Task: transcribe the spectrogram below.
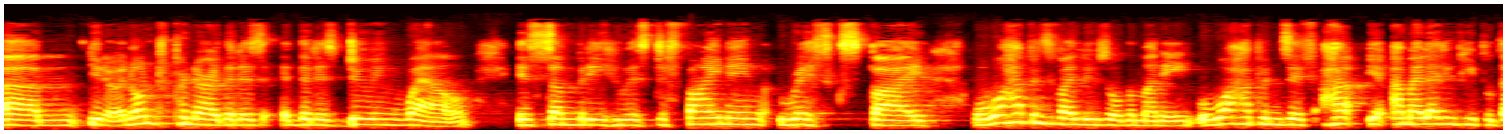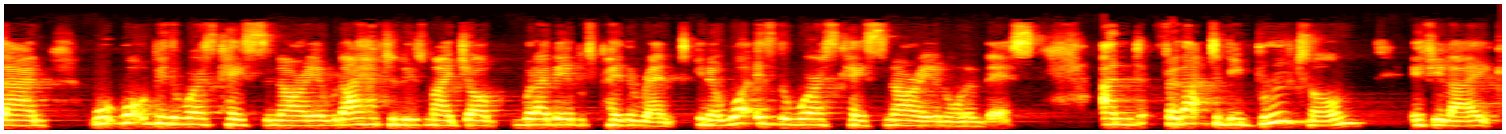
um, you know, an entrepreneur that is that is doing well is somebody who is defining risks by, well, what happens if I lose all the money? Well, what happens if how, am I letting people down? What, what would be the worst case scenario? Would I have to lose my job? Would I be able to pay the rent? You know, what is the worst case scenario in all of this? And for that to be brutal, if you like,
